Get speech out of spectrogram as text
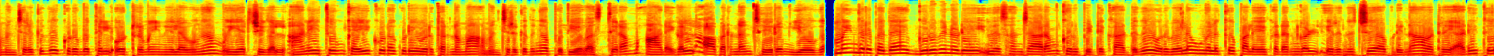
அமைஞ்சிருக்குது. குடும்பத்தில் ஒற்றுமை நிலவுங்க. முயற்சிகள் அனைத்தும் கை கூடக்கூடிய ஒரு தருணமா அமைஞ்சிருக்குதுங்க. புதிய வஸ்திரம் ஆடைகள் ஆபரணம் சேரும் யோகம் அமைந்திருப்பதை குருவினுடைய இந்த சஞ்சாரம் குறிப்பிட்டு காட்டுது. ஒருவேளை உங்களுக்கு பழைய கடன்கள் இருந்துச்சு அப்படின்னா அவற்றை அடித்து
